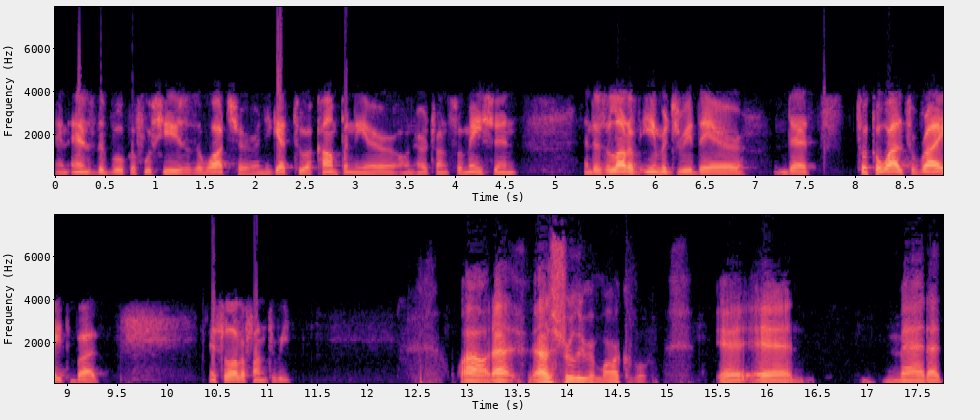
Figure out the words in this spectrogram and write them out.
and ends the book of who she is as a watcher. And you get to accompany her on her transformation. And there's a lot of imagery there that took a while to write, but it's a lot of fun to read. Wow, that that's truly remarkable, and, and man, that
